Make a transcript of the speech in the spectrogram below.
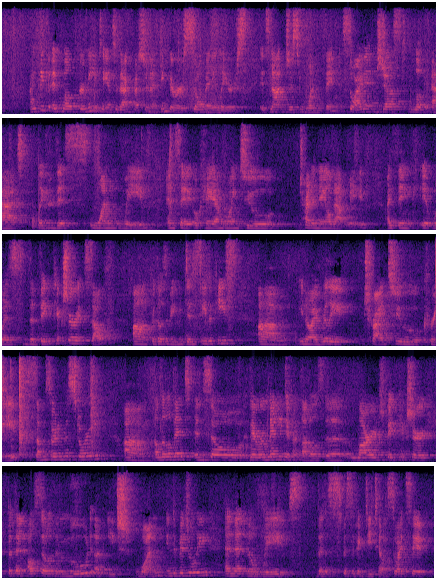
I think, and well, for me, to answer that question, I think there are so many layers. It's not just one thing. So I didn't just look at like this one wave and say, okay, I'm going to try to nail that wave. I think it was the big picture itself. Um, for those of you who did see the piece, um, you know, I really tried to create some sort of a story um, a little bit. And so there were many different levels, the large, big picture, but then also the mood of each one individually, and then the waves, the specific details. So I'd say,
